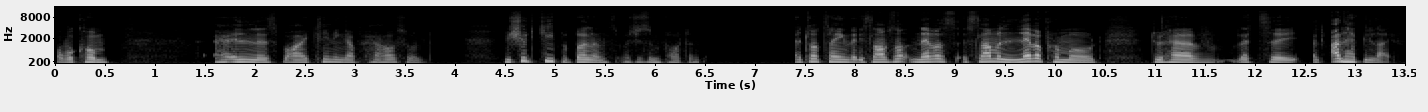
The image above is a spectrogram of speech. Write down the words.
overcome her illness by cleaning up her household. You should keep a balance, which is important. It's not saying that Islam's not never Islam will never promote to have let's say an unhappy life.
